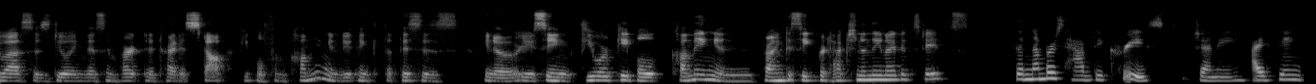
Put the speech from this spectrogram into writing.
US is doing this in part to try to stop people from coming? And do you think that this is, you know, are you seeing fewer people coming and trying to seek protection in the United States? The numbers have decreased, Jenny. I think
